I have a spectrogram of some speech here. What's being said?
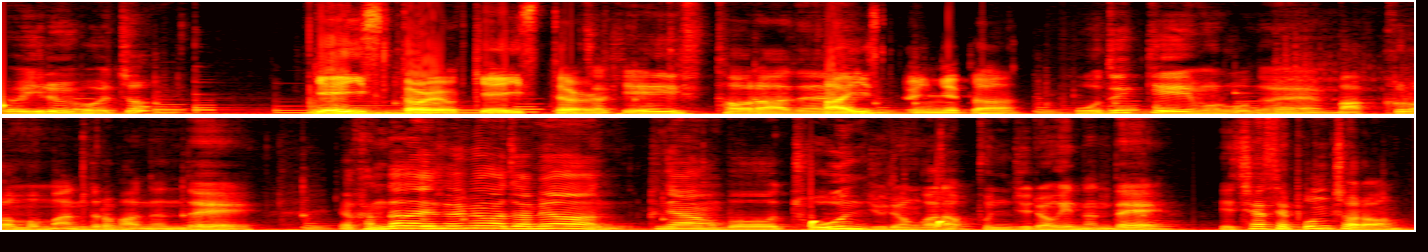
어이 이름이 뭐였죠? 게이스터요 자 게이스터 게이스터라는 바이스터입니다 보드 게임을 오늘 마크로 한번 만들어 봤는데 간단하게 설명하자면 그냥 뭐 좋은 유령과 나쁜 유령이 있는데 이 체스의 폰처럼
